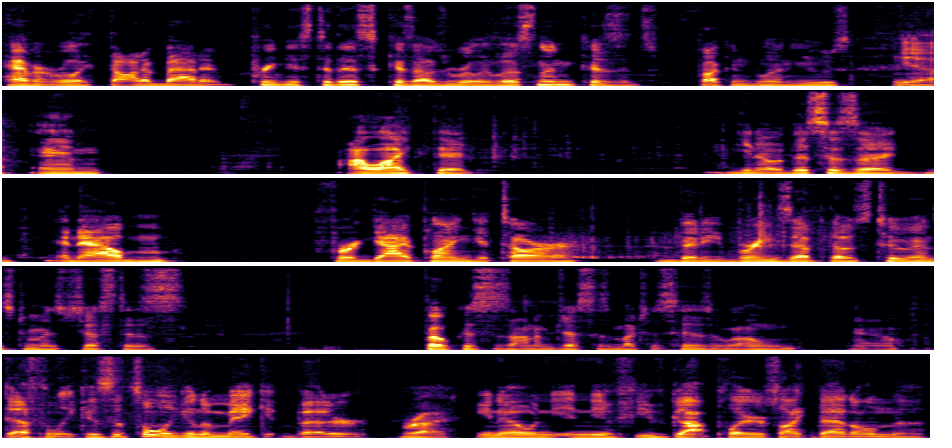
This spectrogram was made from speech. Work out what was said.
haven't really thought about it previous to this because I was really listening because it's fucking Glenn Hughes. Yeah. and I like that. You know, this is a an album for a guy playing guitar, but he brings up those two instruments just as focuses on him just as much as his own. You know, Definitely. Because it's only going to make it better. right? You know, and, and if you've got players like that on the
